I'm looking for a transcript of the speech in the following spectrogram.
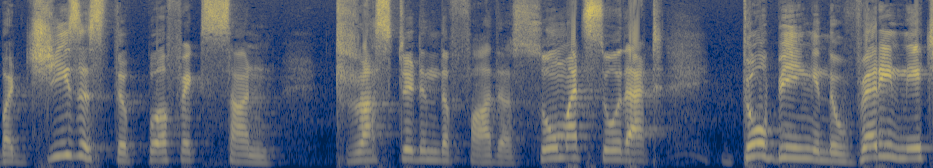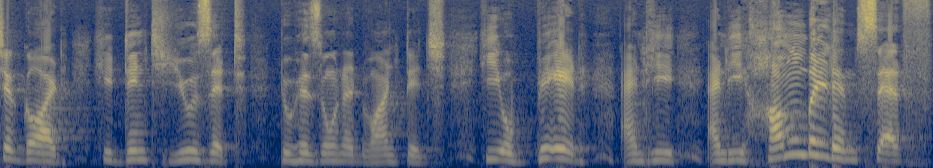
But Jesus, the perfect Son, trusted in the Father so much so that, though being in the very nature God, he didn't use it to his own advantage. He obeyed and he, and he humbled himself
